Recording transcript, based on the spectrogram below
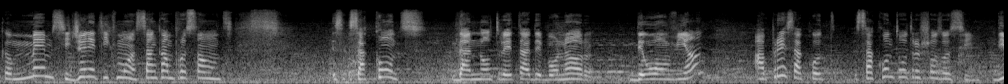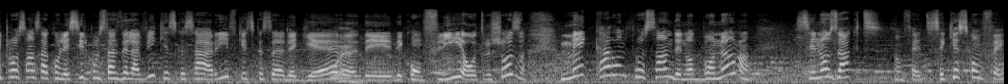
que même si génétiquement 50% ça compte dans notre état de bonheur de où on vient, après ça compte, ça compte autre chose aussi. 10% ça compte les circonstances de la vie, qu'est-ce que ça arrive, qu'est-ce que c'est des guerres, des, des, conflits, autre chose. Mais 40% de notre bonheur, c'est nos actes en fait, c'est qu'est-ce qu'on fait.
